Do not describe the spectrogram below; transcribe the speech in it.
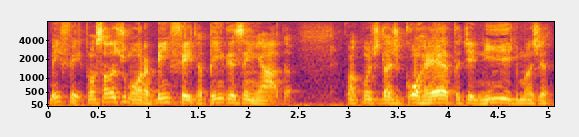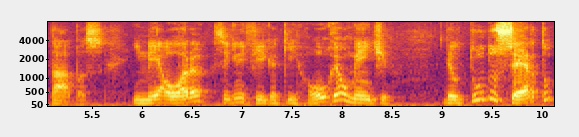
bem feita, uma sala de uma hora bem feita, bem desenhada, com a quantidade correta de enigmas, de etapas, em meia hora, significa que ou realmente deu tudo certo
